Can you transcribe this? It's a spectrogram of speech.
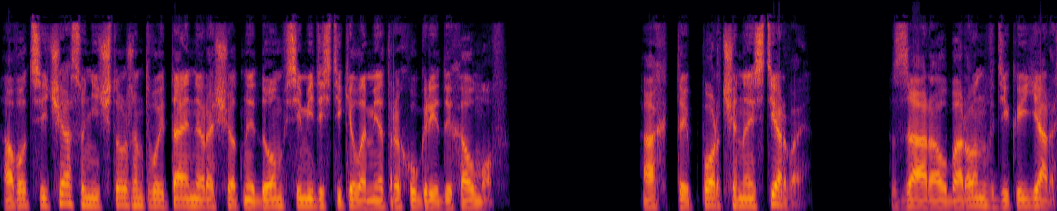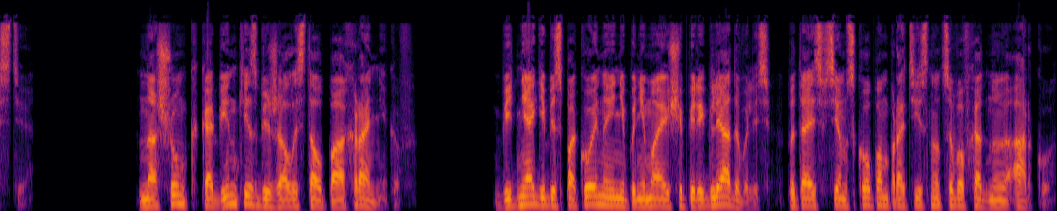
А вот сейчас уничтожен твой тайный расчетный дом в 70 километрах у гряды холмов. «Ах ты, порченная стерва!» — заорал барон в дикой ярости. На шум к кабинке сбежалась толпа охранников. Бедняги беспокойно и непонимающе переглядывались, пытаясь всем скопом протиснуться во входную арку.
